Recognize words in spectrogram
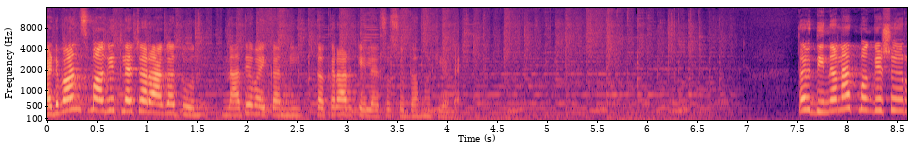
ऍडव्हान्स मागितल्याच्या रागातून नातेवाईकांनी तक्रार केल्याचं सुद्धा म्हटलेलं आहे. तर दीनानाथ मंगेशकर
